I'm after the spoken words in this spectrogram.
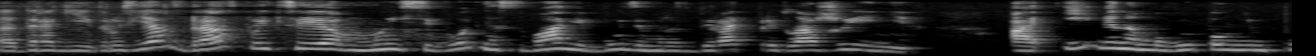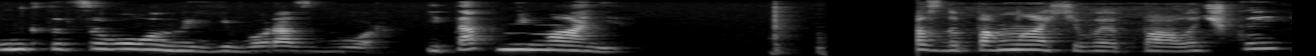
Э, дорогие друзья, здравствуйте! Мы сегодня с вами будем разбирать предложение, а именно мы выполним пунктационный его разбор. Итак, внимание! Помахивая палочкой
